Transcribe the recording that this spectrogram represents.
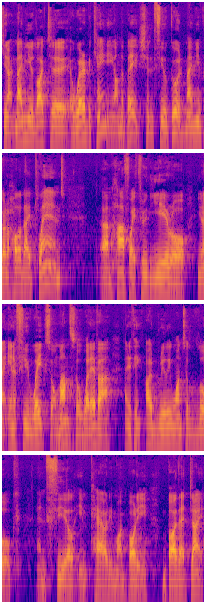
you know, maybe you'd like to wear a bikini on the beach and feel good. Maybe you've got a holiday planned um, halfway through the year or, you know, in a few weeks or months or whatever, and you think, I really want to look and feel empowered in my body by that date.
